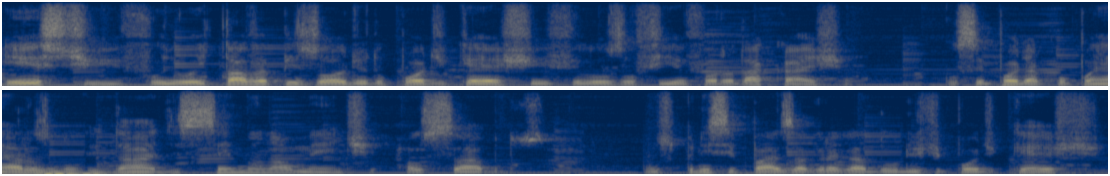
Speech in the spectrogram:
Este foi o oitavo episódio do podcast Filosofia Fora da Caixa. Você pode acompanhar as novidades semanalmente, aos sábados, nos principais agregadores de podcast,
